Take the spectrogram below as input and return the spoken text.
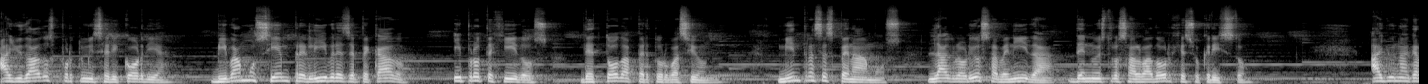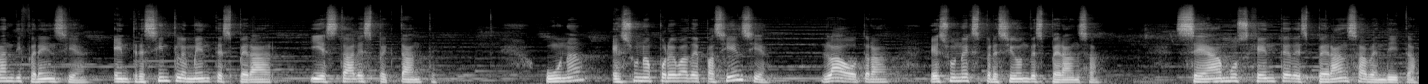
Ayudados por tu misericordia, vivamos siempre libres de pecado y protegidos de toda perturbación, mientras esperamos la gloriosa venida de nuestro Salvador Jesucristo. Hay una gran diferencia entre simplemente esperar y estar expectante. Una es una prueba de paciencia, la otra es una expresión de esperanza. Seamos gente de esperanza bendita.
